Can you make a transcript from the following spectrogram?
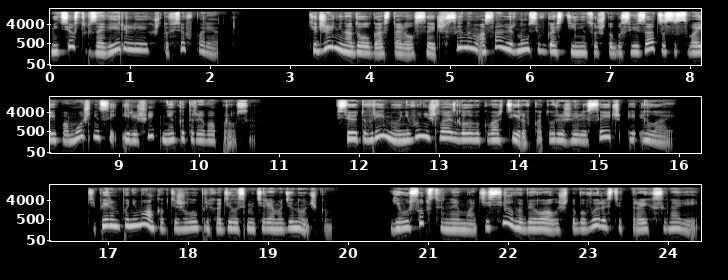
Медсестры заверили их, что все в порядке. Тиджей ненадолго оставил Сейдж сыном, а сам вернулся в гостиницу, чтобы связаться со своей помощницей и решить некоторые вопросы. Все это время у него не шла из головы квартира, в которой жили Сейдж и Элай. Теперь он понимал, как тяжело приходилось матерям-одиночкам. Его собственная мать и сил выбивалась, чтобы вырастить троих сыновей.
